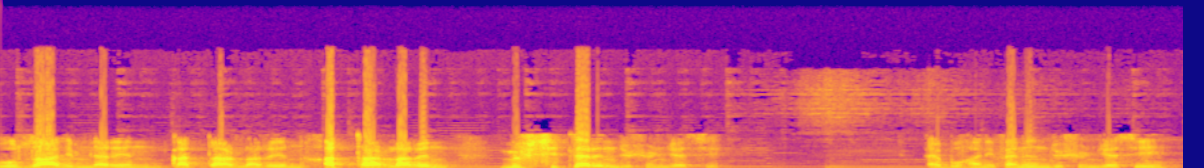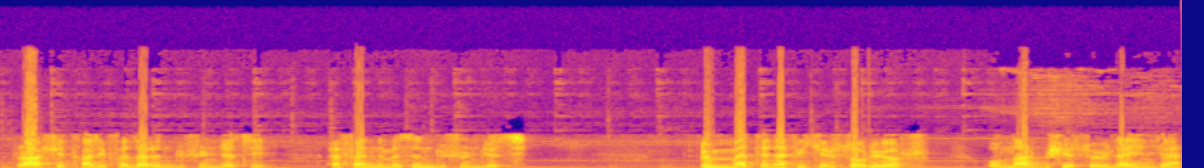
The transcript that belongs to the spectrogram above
bu zalimlerin, gaddarların, hattarların, müfsitlerin düşüncesi. Ebu Hanife'nin düşüncesi, Raşid halifelerin düşüncesi, Efendimizin düşüncesi. Ümmetine fikir soruyor, onlar bir şey söyleyince,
